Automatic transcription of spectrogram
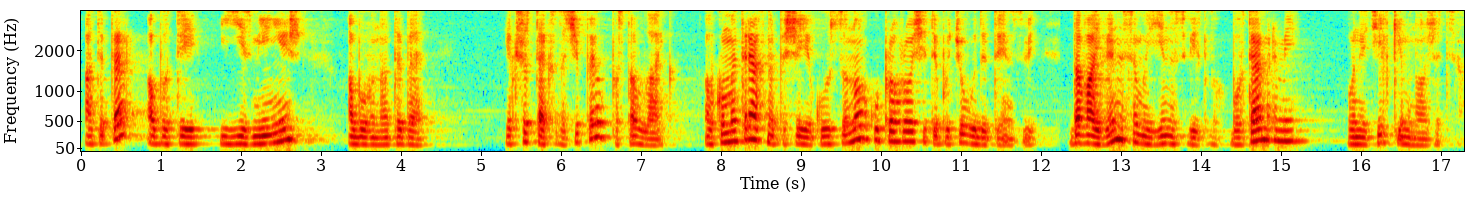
А тепер або ти її змінюєш, або вона тебе. Якщо текст зачепив, постав лайк. А в коментарях напиши, яку установку про гроші ти почув у дитинстві. Давай винесемо її на світло, бо в темряві вони тільки множаться.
